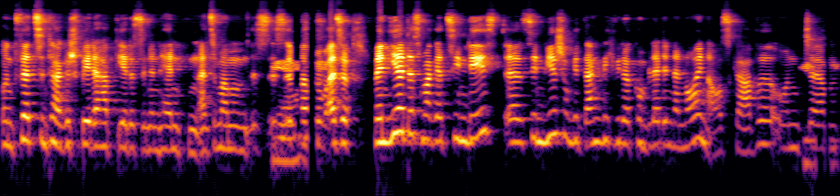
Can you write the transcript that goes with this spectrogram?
und 14 Tage später habt ihr das in den Händen. Also, man, es ist ja. immer so, also wenn ihr das Magazin lest, äh, sind wir schon gedanklich wieder komplett in der neuen Ausgabe. Und ähm,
